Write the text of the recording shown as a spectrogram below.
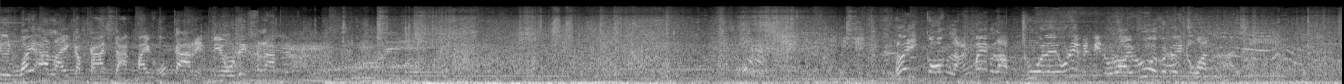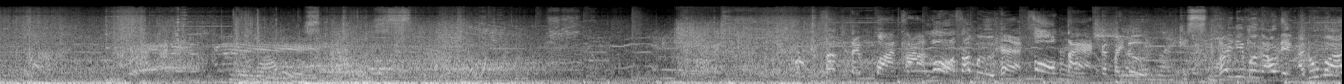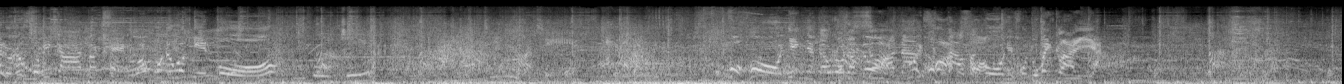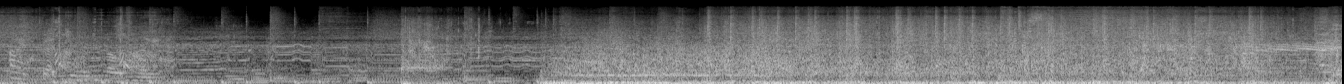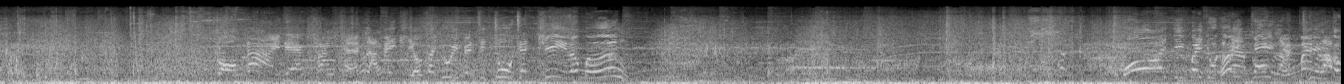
กับการจากไปของการเรตเบลด้วยครับเฮ้ยกองหลังแม่งหลับชัวร์เลยรีบไปปิดรอยรั่วกันโดยด่วนตั้งเต็มบาทาล่อซะมือแหกซอกแตกกันไปเลย like a เฮ้ย snack. นี่มึงเอาเด็กอนุบาลหรือคนพิการมาแข่งว่ากูนึกว่ากินหมู สโก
